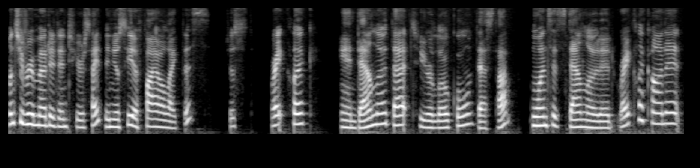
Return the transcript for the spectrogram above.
Once you've remoted into your site, then you'll see a file like this. Just right click and download that to your local desktop. Once it's downloaded, right click on it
